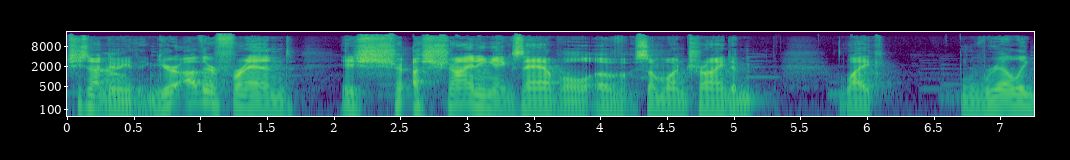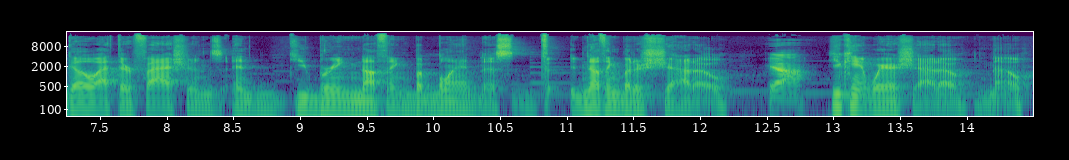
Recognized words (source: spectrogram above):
She's not doing anything. Your other friend is sh- a shining example of someone trying to like really go at their fashions, and you bring nothing but blandness, th- nothing but a shadow. Yeah. You can't wear a shadow. No,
